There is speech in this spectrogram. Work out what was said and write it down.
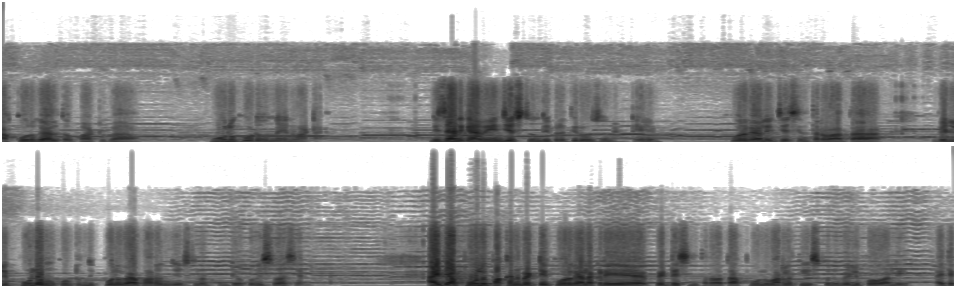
ఆ కూరగాయలతో పాటుగా పూలు కూడా ఉన్నాయన్నమాట. నిజానికి ఆమె ఏం చేస్తుంది ప్రతిరోజు అంటే కూరగాయలు ఇచ్చేసిన తర్వాత వెళ్ళి పూలు అమ్ముకుంటుంది. పూల వ్యాపారం చేస్తున్నటువంటి ఒక విశ్వాసి అనమాట అయితే ఆ పూలు పక్కన పెట్టి కూరగాయలు అక్కడే పెట్టేసిన తర్వాత ఆ పూలు మరల తీసుకుని వెళ్ళిపోవాలి. అయితే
